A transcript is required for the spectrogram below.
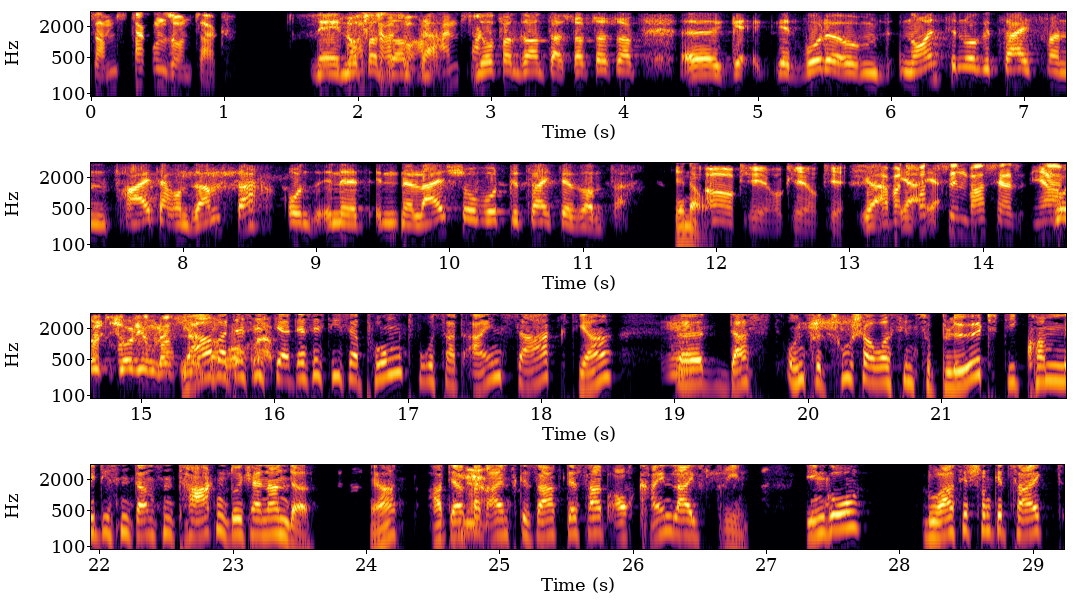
Samstag und Sonntag. Nee, nur von also Sonntag. Nur von Sonntag. Stopp, stopp, stopp. Äh, ge- wurde um 19 Uhr gezeigt von Freitag und Samstag und in der, in der Live-Show wurde gezeigt der Sonntag. Genau. Ah, okay, okay, okay. Ja, aber ja, trotzdem war es ja, ja, aber Entschuldigung, dass Ja, das aber das ist der, das ist dieser Punkt, wo Sat 1 sagt, ja, äh, dass unsere Zuschauer sind zu blöd, die kommen mit diesen ganzen Tagen durcheinander. Ja, hat der Ja. 1 gesagt, deshalb auch kein Livestream. Ingo, du hast jetzt schon gezeigt,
